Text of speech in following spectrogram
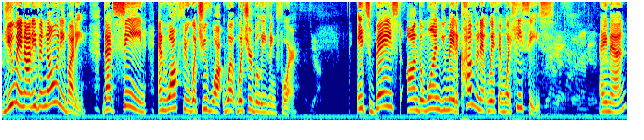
You may not even know anybody that's seen and walked through what you've what what you're believing for. It's based on the one you made a covenant with and what he sees. Amen.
